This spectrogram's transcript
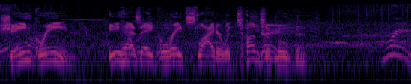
Shane Greene. He has a great slider with tons of movement. Greene.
